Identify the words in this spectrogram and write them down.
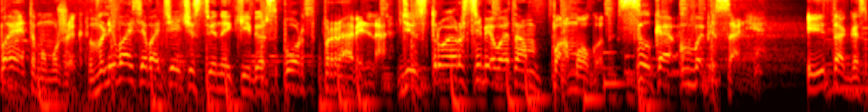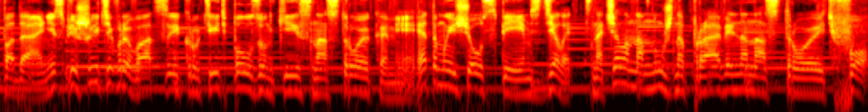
Поэтому, мужик, вливайся в отечественный киберспорт правильно. Destroyers тебе в этом помогут. Ссылка в описании. Итак, господа, не спешите врываться и крутить ползунки с настройками. Это мы еще успеем сделать. Сначала нам нужно правильно настроить FOV.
